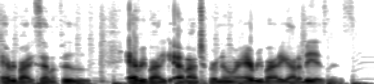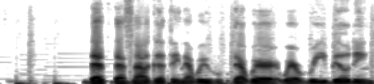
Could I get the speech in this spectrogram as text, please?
Everybody selling food. Everybody an entrepreneur. Everybody got a business. That that's not a good thing that we that we're we're rebuilding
